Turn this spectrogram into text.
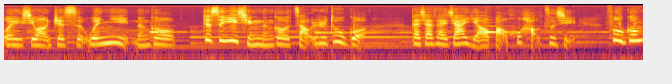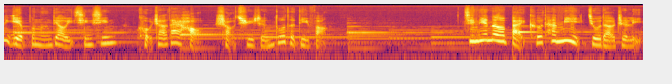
我也希望这次瘟疫能够，这次疫情能够早日度过。大家在家也要保护好自己，复工也不能掉以轻心，口罩戴好，少去人多的地方。今天的百科探秘就到这里。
